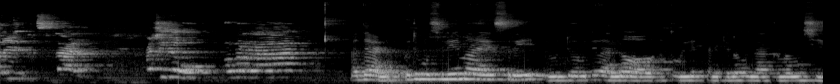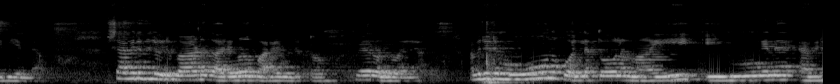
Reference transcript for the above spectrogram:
ഒരു ഇതാണ്. പക്ഷെ ഇത് അതാണ്. ഒരു മുസ്ലിമായ സ്ത്രീ യൂട്യൂബിൽ വന്ന് തുള്ളി കളിക്കണം ശരിയല്ല. പക്ഷെ അവരിതിൽ ഒരുപാട് കാര്യങ്ങൾ പറയുന്നുണ്ട് കേട്ടോ. വേറൊന്നുമല്ല. അവരൊരു മൂന്ന് കൊല്ലത്തോളമായി ഇങ്ങനെ അവർ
